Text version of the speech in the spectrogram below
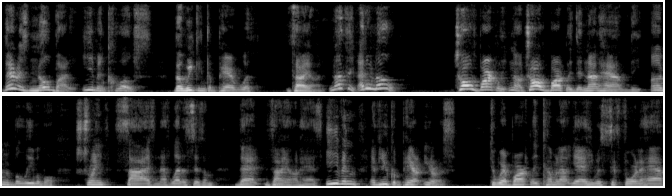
There is nobody even close that we can compare with Zion. Nothing. I don't know. Charles Barkley, no, Charles Barkley did not have the unbelievable strength, size, and athleticism that Zion has. Even if you compare eras to where Barkley coming out, yeah, he was six four and a half,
